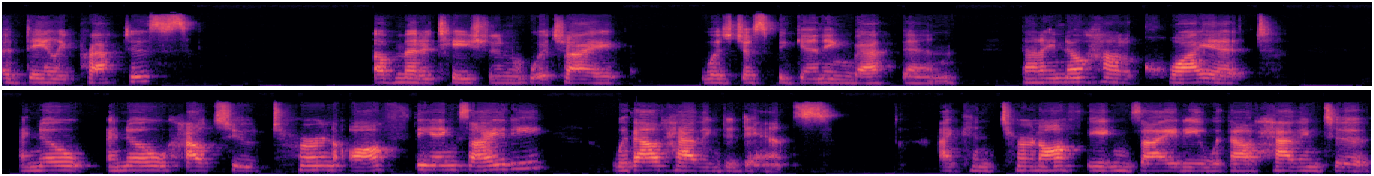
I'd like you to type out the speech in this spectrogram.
a daily practice of meditation, which I was just beginning back then. That I know how to quiet. I know I know how to turn off the anxiety without having to dance. I can turn off the anxiety without having to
